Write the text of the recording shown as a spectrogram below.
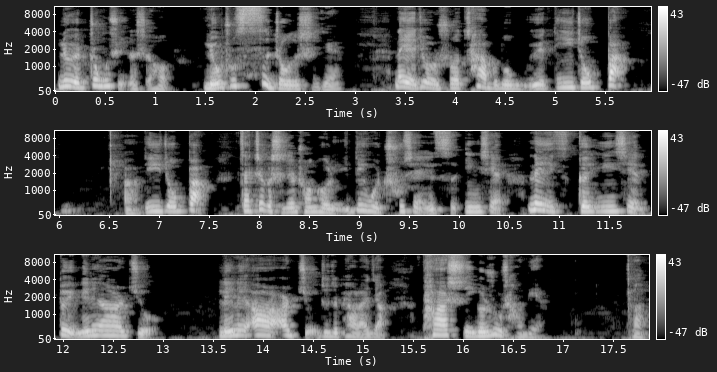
六月中旬的时候，留出四周的时间，那也就是说，差不多五月第一周半啊，第一周半，在这个时间窗口里，一定会出现一次阴线，那一次根阴线对零零二二九零零二二二九这支票来讲，它是一个入场点啊，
